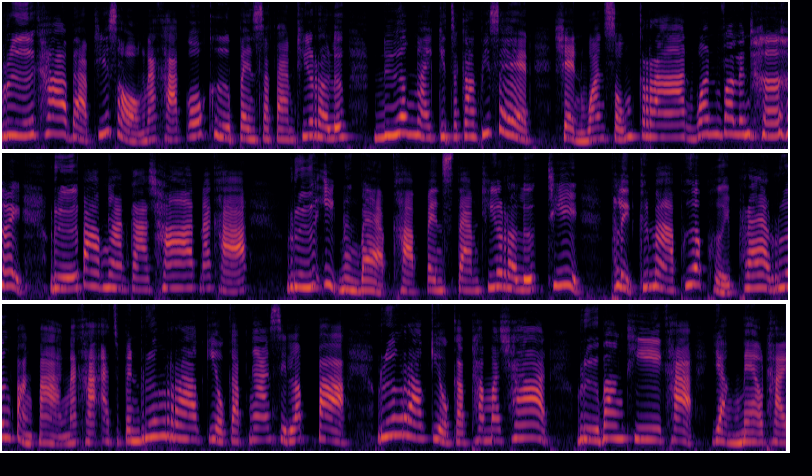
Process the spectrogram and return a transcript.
หรือค่ะแบบที่ 2 นะคะ ก็คือเป็นสแตมที่ระลึกเนื่องในกิจกรรมพิเศษ เช่น วันสงกรานต์วันวาเลนไทน์หรือตามงานกาชาตินะคะหรืออีกหนึ่งแบบค่ะ เป็นสแตมที่ระลึกที่ผลิตขึ้นมาเพื่อเผยแพร่เรื่องต่างๆนะคะ อาจจะเป็นเรื่องราวเกี่ยวกับงานศิลปะ เรื่องราวเกี่ยวกับธรรมชาติ หรือบางทีค่ะ อย่างแมวไทย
